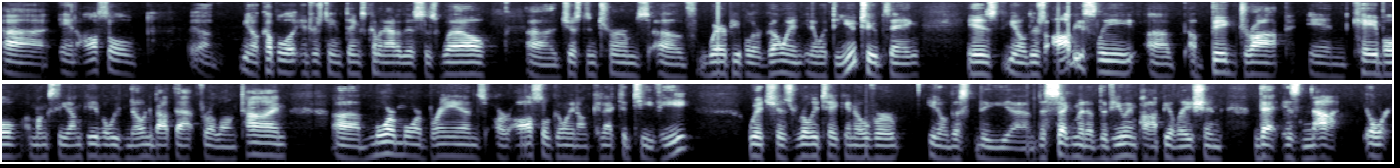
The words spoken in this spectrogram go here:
uh, and also, uh, you know, a couple of interesting things coming out of this as well uh, just in terms of where people are going, you know, with the YouTube thing, is you know there's obviously a, a, big drop in cable amongst the young people. We've known about that for a long time. Uh, more and more brands are also going on connected TV, which has really taken over you know the the uh, the segment of the viewing population that is not or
